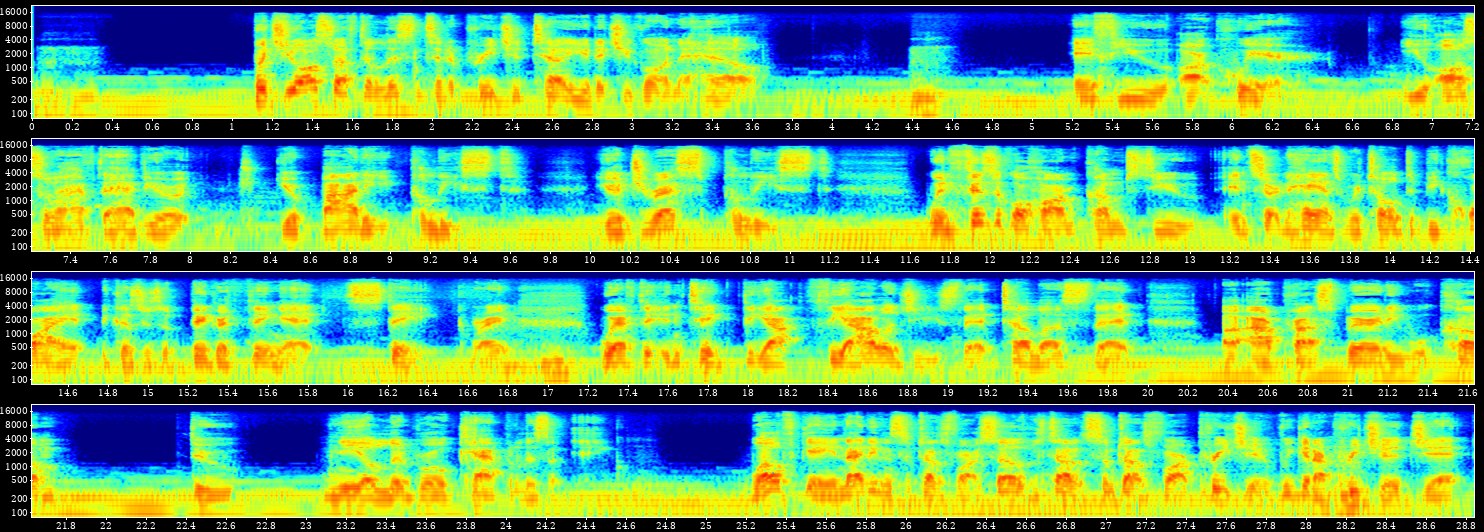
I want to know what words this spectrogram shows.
Mm-hmm. But you also have to listen to the preacher tell you that you're going to hell mm. if you are queer. You also have to have your your body policed, your dress policed. When physical harm comes to you in certain hands, we're told to be quiet because there's a bigger thing at stake, right? Mm-hmm. We have to intake the- theologies that tell us that uh, our prosperity will come through neoliberal capitalism wealth gain, not even sometimes for ourselves, but sometimes for our preacher. If we get our preacher a jet,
